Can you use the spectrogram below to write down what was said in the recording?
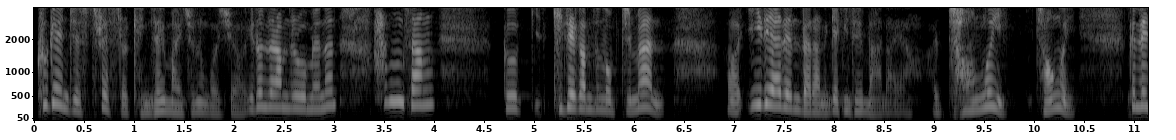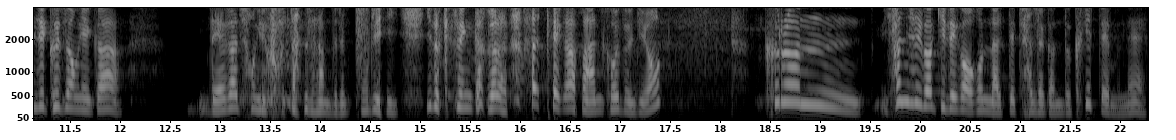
그게 이제 스트레스를 굉장히 많이 주는 거죠. 이런 사람들 보면은 항상 그 기대감도 높지만 어, 이래야 된다라는 게 굉장히 많아요. 정의, 정의. 근데 이제 그 정의가 내가 정이고 딴 사람들은 불의 이렇게 생각을 할 때가 많거든요. 그런 현실과 기대가 어긋날 때 좌절감도 크기 때문에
